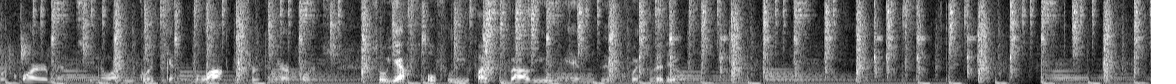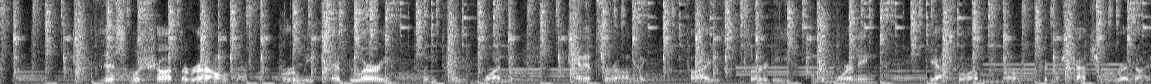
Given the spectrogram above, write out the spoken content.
requirements, you know, are you going to get blocked in certain airports? So yeah, hopefully you find some value in this quick video. This was shot around early February 2021 and it's around like 5.30 in the morning. Yeah, so I'm, I'm pretty much catching a red eye.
